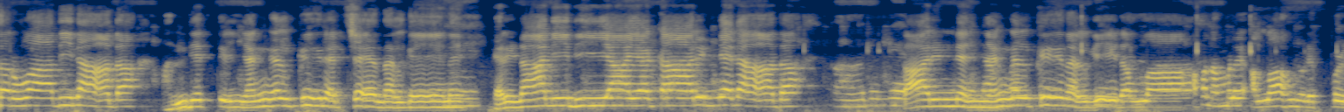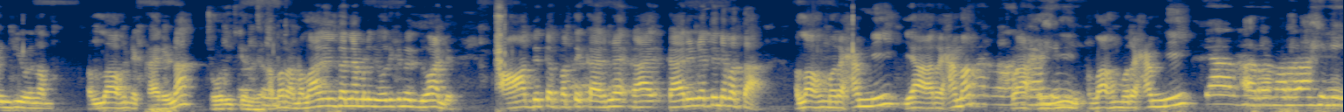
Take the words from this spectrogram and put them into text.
സർവാദിനാഥ അന്ത്യത്തിൽ ഞങ്ങൾക്ക് രക്ഷ നൽകേണേ. കരുണാനിധിയായ കാരുണ്യനാഥ കാരുണ്യം ഞങ്ങൾക്ക് നൽകിയിടല്ല. അപ്പൊ നമ്മൾ അള്ളാഹുവിനോട് എപ്പോഴും എന്ത് ചെയ്യണം? അള്ളാഹുവിന്റെ കരുണ ചോദിക്കുന്നത് അപ്പൊ റമദാനിൽ തന്നെ നമ്മൾ ചോദിക്കുന്ന ഒരു ഇതുവാണ്ട് ആദ്യത്തെ പത്ത് കരുണ കാരുണ്യത്തിന്റെ പത്ത. അള്ളാഹുമ്മ റഹംനി യാ റഹമർ റഹീം അള്ളാഹുമ്മ റഹംനി അർഹമർറാഹിമീൻ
